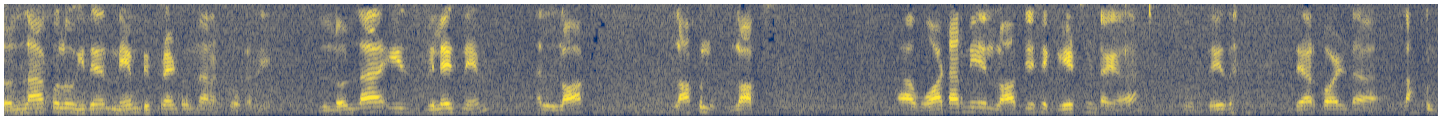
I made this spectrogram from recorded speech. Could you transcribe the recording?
లొల్లాకులు ఇదే నేమ్ డిఫరెంట్ ఉందని అనుకోకది Lolla is village name locks లాకులు లాక్స్. వాటర్ని లాక్ చేసే గేట్స్ ఉంటాయి కదా. So they they are called లాకులు.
